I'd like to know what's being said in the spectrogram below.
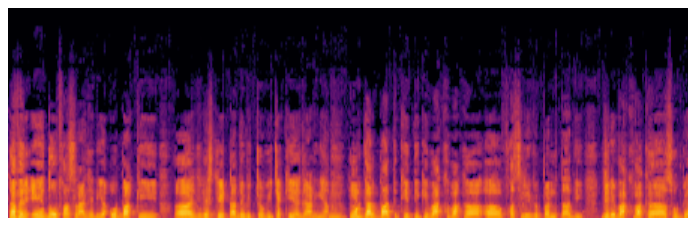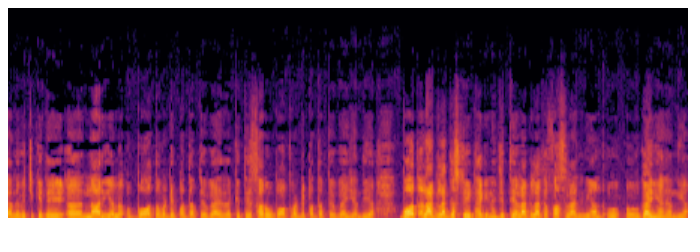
ਤਾਂ ਫਿਰ ਇਹ ਦੋ ਫਸਲਾਂ ਜਿਹੜੀਆਂ ਉਹ ਬਾਕੀ ਜਿਹੜੇ ਸਟੇਟਾਂ ਦੇ ਵਿੱਚੋਂ ਵੀ ਚੱਕੀਆਂ ਜਾਣਗੀਆਂ। ਹੁਣ ਗੱਲਬਾਤ ਕੀਤੀ ਕਿ ਵੱਖ-ਵੱਖ ਫਸਲੀ ਵਿਭਿੰਨਤਾ ਦੀ ਜਿਹੜੇ ਵੱਖ-ਵੱਖ ਸੂਬਿਆਂ ਦੇ ਵਿੱਚ ਕਿਤੇ ਨਾਰੀਅਲ ਬਹੁਤ ਵੱਡੇ ਪੱਧਰ ਤੇ ਉਗਾਇਆ ਜਾਂਦਾ ਕਿਤੇ ਸਰੋਂ ਬਹੁਤ ਵੱਡੇ ਪੱਧਰ ਤੇ ਉਗਾਈ ਜਾਂਦੀ ਆ। ਬਹੁਤ ਅਲੱਗ-ਅਲੱਗ ਸਟੇਟ ਹੈਗੇ ਨੇ ਜਿੱਥੇ ਅਲੱਗ-ਅਲੱਗ ਫਸਲਾਂ ਜਿਹੜੀਆਂ ਉਗਾਈਆਂ ਜਾਂਦੀਆਂ।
